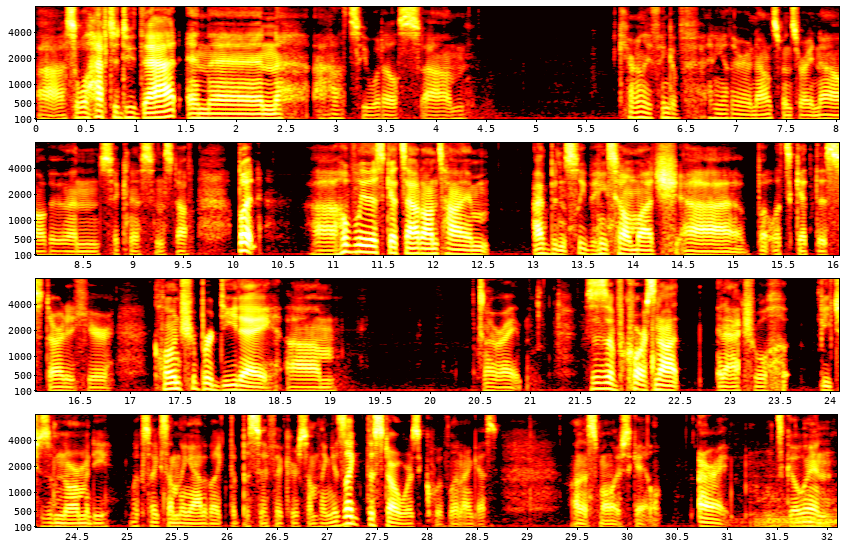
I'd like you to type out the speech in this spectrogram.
Uh, so we'll have to do that, and then uh, let's see what else. Um, I can't really think of any other announcements right now other than sickness and stuff. But uh, hopefully this gets out on time. I've been sleeping so much, uh, but let's get this started here. Clone Trooper D-Day. Um, Alright. This is, of course, not an actual Beaches of Normandy. Looks like something out of, like, the Pacific or something. It's like the Star Wars equivalent, I guess, on a smaller scale. Alright, let's go in.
